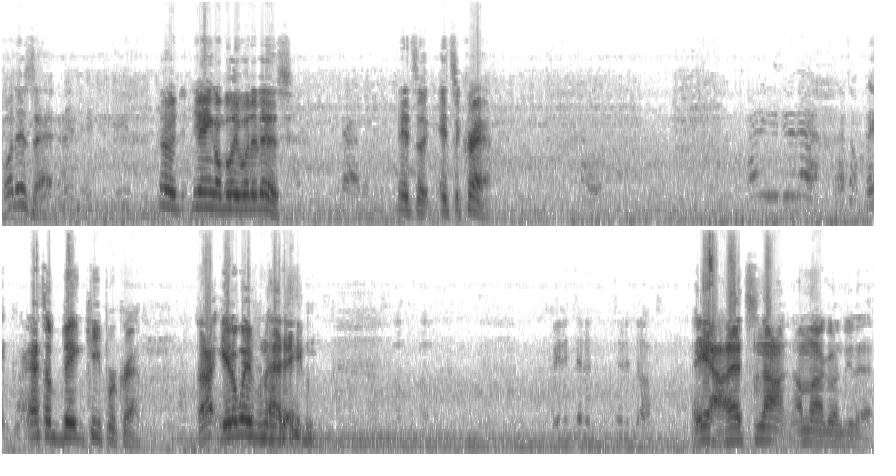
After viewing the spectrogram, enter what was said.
What is that? It hit your feet. Dude, you ain't gonna believe what it is. It's a it's a crab. How do you do that? That's a big crab. That's a big keeper crab. All right, get away from that, Aiden. Feed it to the to the ducks. Yeah, that's not. I'm not gonna do that.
